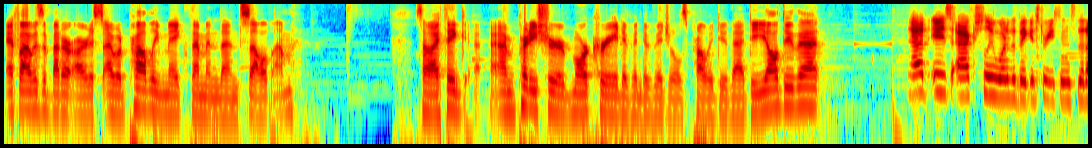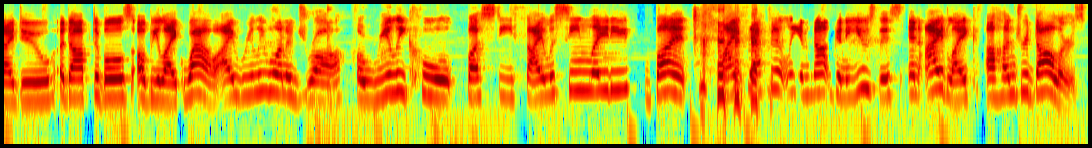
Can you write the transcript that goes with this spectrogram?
If I was a better artist, I would probably make them and then sell them. So I think I'm pretty sure more creative individuals probably do that. Do y'all do that? That is actually one of the biggest reasons that I do adoptables. I'll be like, wow, I really want to draw a really cool, busty thylacine lady, but I definitely am not going to use this, and I'd like a hundred dollars.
